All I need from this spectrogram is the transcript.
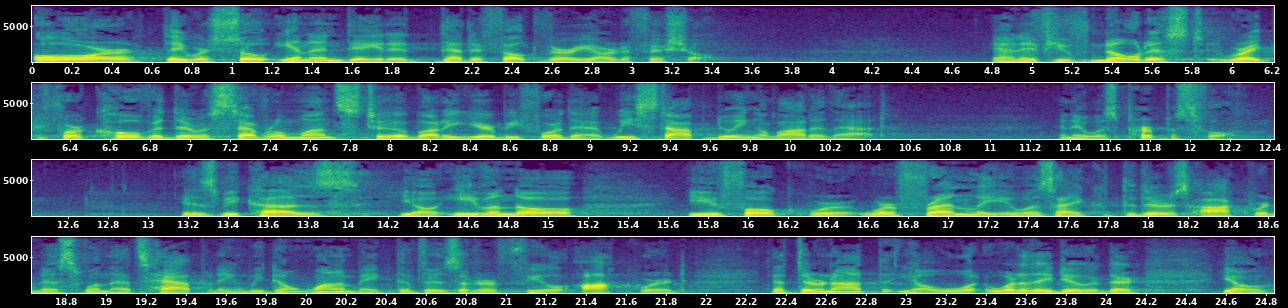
or they were so inundated that it felt very artificial. And if you've noticed, right before COVID, there was several months to about a year before that, we stopped doing a lot of that. And it was purposeful. Is because, you know, even though you folk were, were friendly, it was like there's awkwardness when that's happening. We don't want to make the visitor feel awkward that they're not, you know, what, what do they do? They're, you know,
